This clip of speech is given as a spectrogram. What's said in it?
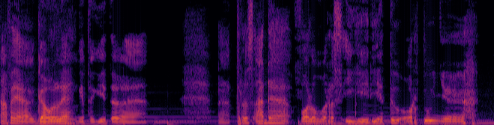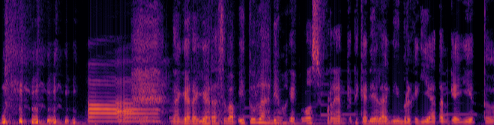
apa ya gaulnya yang gitu-gitu kan. Nah terus ada followers IG dia tuh ortunya. Oh, Nah gara-gara sebab itulah dia pakai close friend ketika dia lagi berkegiatan kayak gitu.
